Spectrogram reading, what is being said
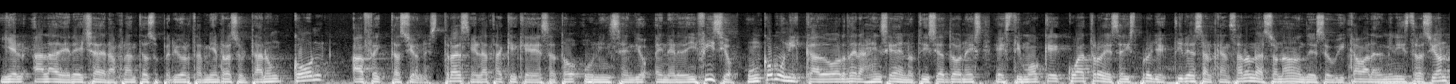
y el ala derecha de la planta superior también resultaron con afectaciones tras el ataque que desató un incendio en el edificio. Un comunicador de la agencia de noticias Donex estimó que cuatro de seis proyectiles alcanzaron la zona donde se ubicaba la administración.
